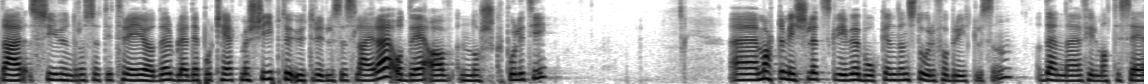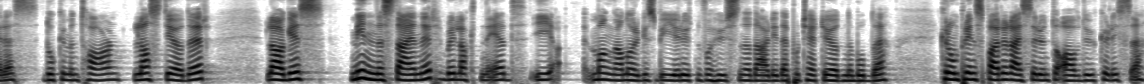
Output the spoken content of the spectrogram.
Der 773 jøder ble deportert med skip til utryddelsesleire, og det av norsk politi. Eh, Marte Michelet skriver boken 'Den store forbrytelsen'. Denne filmatiseres. Dokumentaren 'Last jøder' lages. Minnesteiner blir lagt ned i mange av Norges byer utenfor husene der de deporterte jødene bodde. Kronprinsparet reiser rundt og avduker disse.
